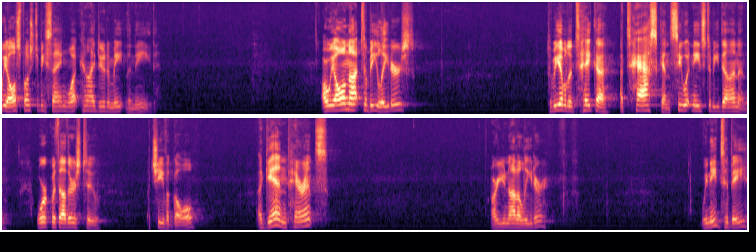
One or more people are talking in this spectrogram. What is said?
we all supposed to be saying, What can I do to meet the need? Are we all not to be leaders? To be able to take a, a task and see what needs to be done and work with others to achieve a goal? Again, parents, are you not a leader? We need to be.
